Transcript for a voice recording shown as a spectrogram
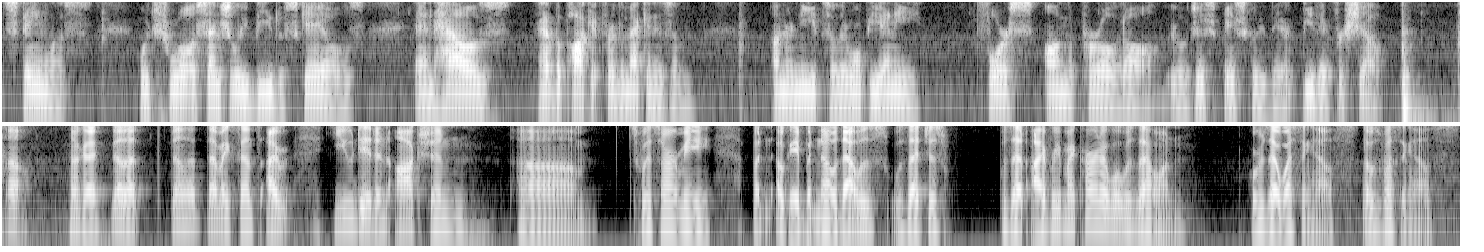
stainless, which will essentially be the scales and house have the pocket for the mechanism underneath so there won't be any force on the pearl at all. It'll just basically there be there for show. Oh, okay. Yeah, that no, that, that makes sense. I you did an auction, um, Swiss Army, but okay, but no, that was was that just was that Ivory Micarta? What was that one? Or was that Westinghouse? That was Westinghouse.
